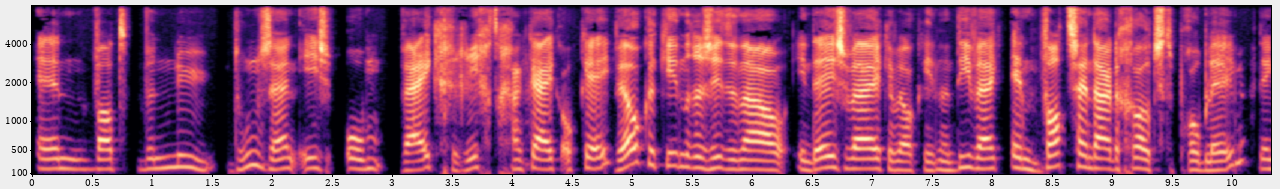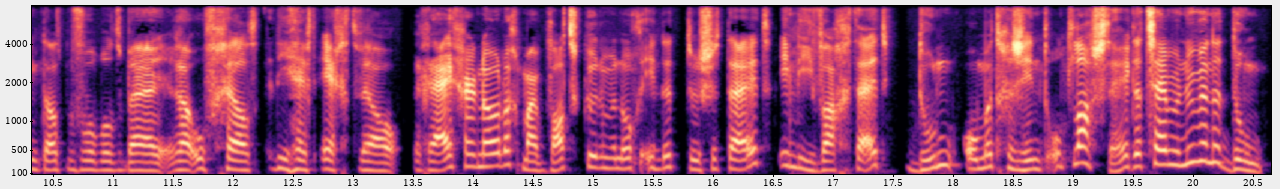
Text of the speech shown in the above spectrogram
En wat we nu doen zijn, is om wijkgericht gaan kijken, oké, welke kinderen zitten nou in deze wijk en welke in die wijk? En wat zijn daar de grootste problemen? Ik denk dat bijvoorbeeld bij Raouf Geld, die heeft echt wel reiger nodig. Maar wat kunnen we nog in de tussentijd, in die wachttijd, doen om het gezin te ontlasten? Dat zijn we nu aan het doen.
